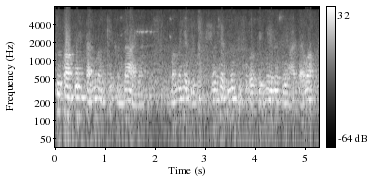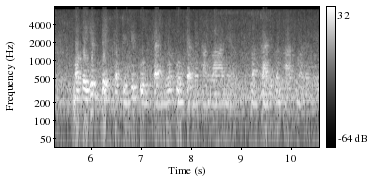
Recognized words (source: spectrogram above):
คือความปรุงแต่งมันคิดกันได้นะมันไม่ใช่เป็นไม่ใช่เรื่องผิดปกติไม่ใช่เรื่องเสียหายแต่ว่าพอไปยึดติดกับสิ่งที่ปรุงแต่งแล้วปรุงแต่งในทางร้าเนี่ยมันกลายเป็นปัญหาขึ้นมาทันที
